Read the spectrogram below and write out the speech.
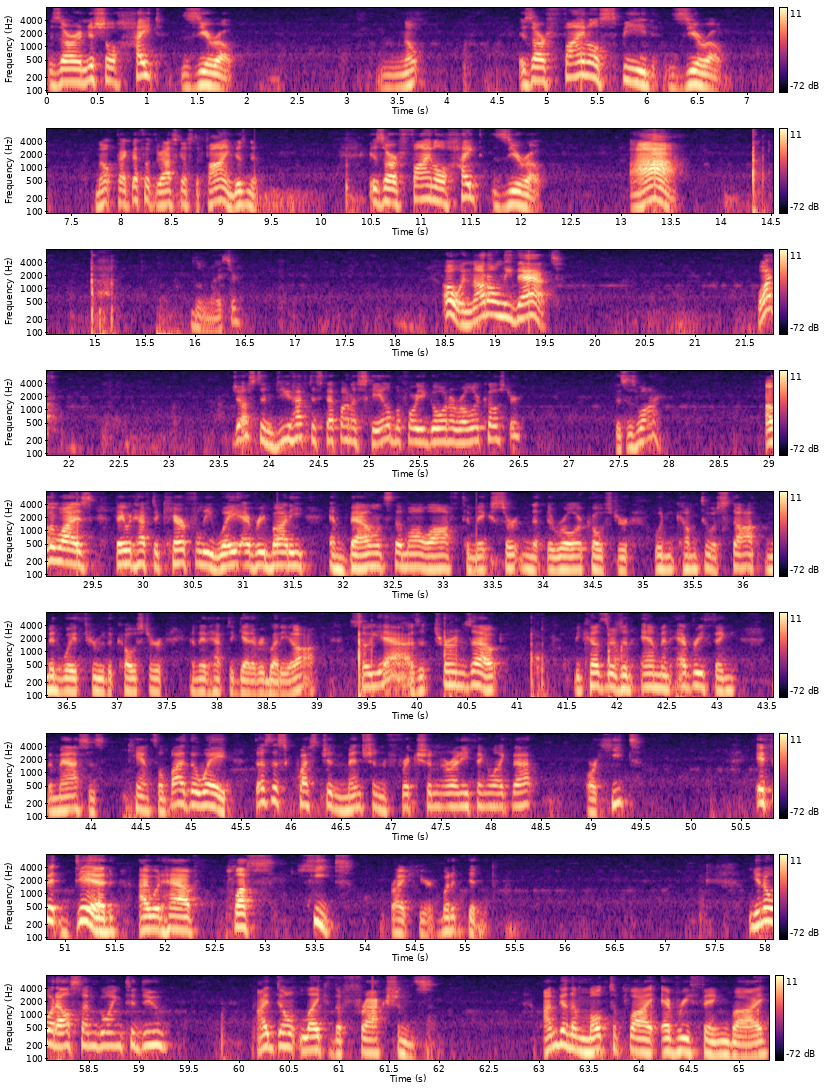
Is our initial height zero? Nope. Is our final speed zero? No, in fact, that's what they're asking us to find, isn't it? Is our final height zero? Ah! A little nicer. Oh, and not only that. What? Justin, do you have to step on a scale before you go on a roller coaster? This is why. Otherwise, they would have to carefully weigh everybody and balance them all off to make certain that the roller coaster wouldn't come to a stop midway through the coaster and they'd have to get everybody off. So yeah, as it turns out, because there's an M in everything, the masses cancel. By the way, does this question mention friction or anything like that? Or heat? If it did, I would have plus heat right here, but it didn't. You know what else I'm going to do? I don't like the fractions. I'm going to multiply everything by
